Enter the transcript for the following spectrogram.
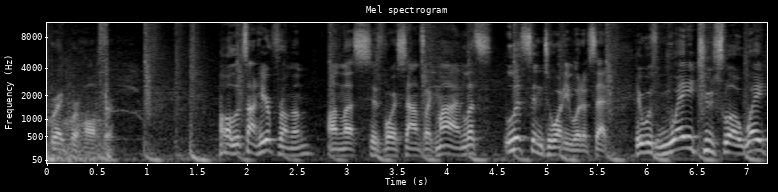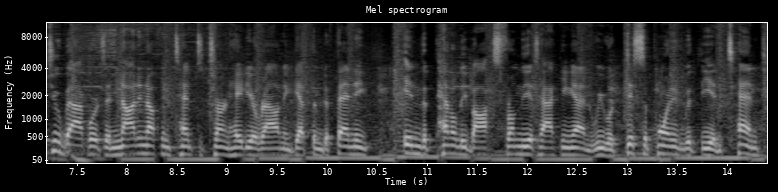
Gregg Berhalter. Oh, let's not hear from him unless his voice sounds like mine. Let's listen to what he would have said. It was way too slow, way too backwards, and not enough intent to turn Haiti around and get them defending in the penalty box from the attacking end. We were disappointed with the intent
